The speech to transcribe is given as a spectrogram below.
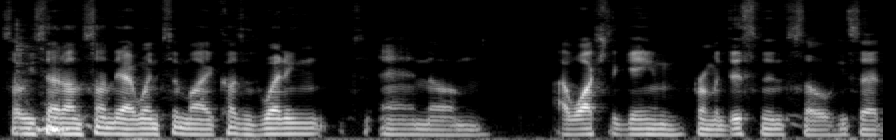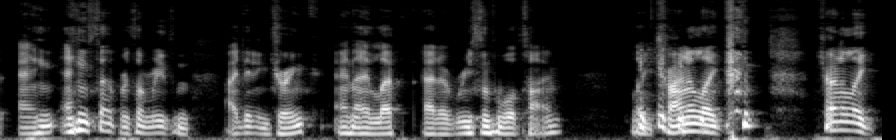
So he said on Sunday I went to my cousin's wedding and um I watched the game from a distance. So he said, and he, and he said for some reason I didn't drink and I left at a reasonable time, like trying to like trying to like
